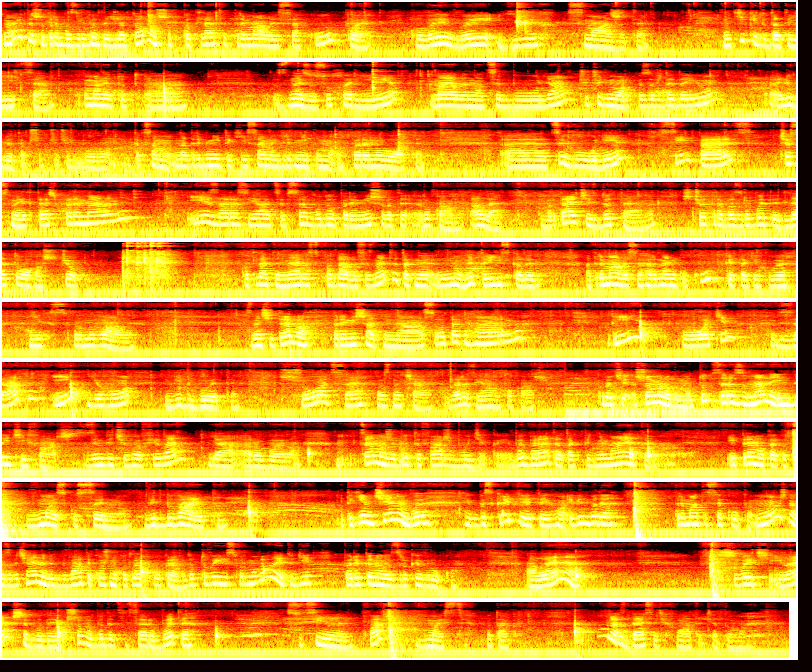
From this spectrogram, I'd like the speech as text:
Знаєте, що треба зробити для того, щоб котлети трималися купи, коли ви їх смажите? Не тільки додати яйце. У мене тут е, знизу сухарі, мелена цибуля, чуть-чуть моркви завжди даю. Е, люблю так, щоб чуть-чуть було. Так само на дрібній такій самій дрібній пом- перемолоти. Е, цибулі, сіль, перець, чесник теж перемелений. І зараз я це все буду перемішувати руками. Але повертаючись до теми, що треба зробити для того, щоб котлети не розпадалися, знаєте, так не, ну, не тріскали, а трималися гарненько кубки, так як ви їх сформували. Значить, треба перемішати м'ясо отак гарно і потім взяти і його відбити. Що це означає? Зараз я вам покажу. Коротше, що ми робимо? Тут зараз у мене індичий фарш. З індичого філе я робила. Це може бути фарш будь-який. Ви берете, отак піднімаєте і прямо так от в миску сильно відбиваєте. І таким чином ви якби скріплюєте його, і він буде триматися купи. Можна, звичайно, відбивати кожну котлетку окремо. Тобто ви її сформували і тоді перекинули з руки в руку. Але швидше і легше буде, якщо ви будете це робити суцільним фарш в мисці. Отак. Ну, раз 10 хватить, я думаю.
